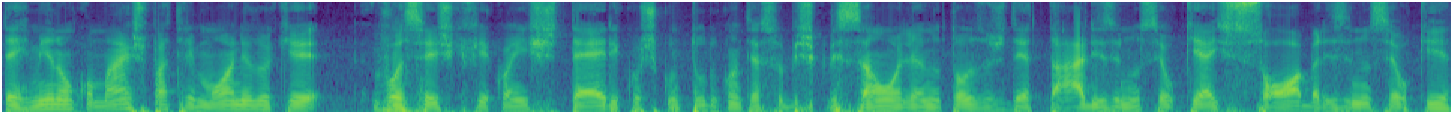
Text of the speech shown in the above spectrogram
terminam com mais patrimônio do que vocês que ficam aí histéricos com tudo quanto é subscrição, olhando todos os detalhes e não sei o que, as sobras e não sei o que,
